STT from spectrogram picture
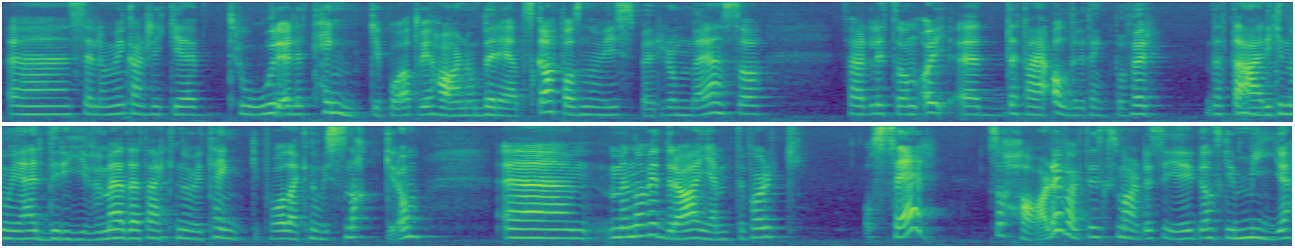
eh, selv om vi kanskje ikke tror eller tenker på at vi har noe beredskap, altså når vi spør om det, så, så er det litt sånn Oi, eh, dette har jeg aldri tenkt på før. Dette er ikke noe jeg driver med, dette er ikke noe vi tenker på, det er ikke noe vi snakker om. Eh, men når vi drar hjem til folk og ser, så har de faktisk smarte sider ganske mye.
